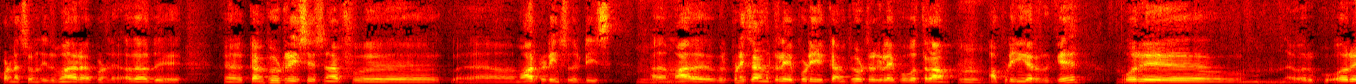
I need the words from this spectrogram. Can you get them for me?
பண்ண சொன்ன இது மாதிரி பண்ண அதாவது கம்ப்யூட்டரைசேஷன் ஆஃப் மார்க்கெட்டிங் சொசைட்டிஸ் விற்பனை சங்கத்துல எப்படி கம்ப்யூட்டர்களை புகுத்தலாம் அப்படிங்கிறதுக்கு ஒரு ஒரு ஒரு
